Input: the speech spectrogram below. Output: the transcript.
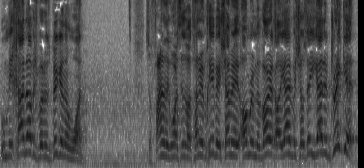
Umicha navish, but it was bigger than one. So finally, the Gemara says. You got to drink it.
